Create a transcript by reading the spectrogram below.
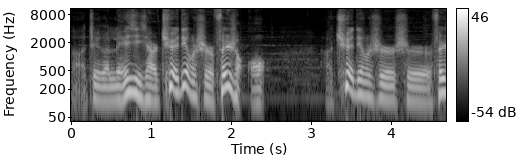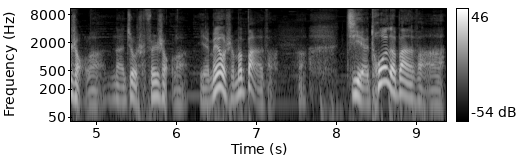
啊，这个联系一下，确定是分手，啊，确定是是分手了，那就是分手了，也没有什么办法啊，解脱的办法啊，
